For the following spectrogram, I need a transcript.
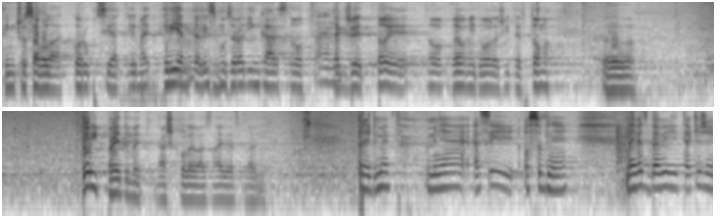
tým, čo sa volá korupcia, klime, klientelizmus, rodinkárstvo. To áno. Takže to je to veľmi dôležité v tom, e, ktorý predmet na škole vás najviac baví. Predmet. Mňa asi osobne najviac baví také, že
